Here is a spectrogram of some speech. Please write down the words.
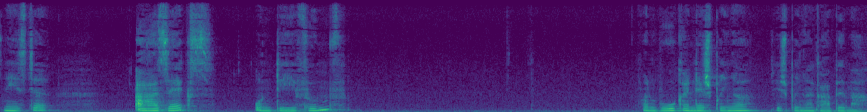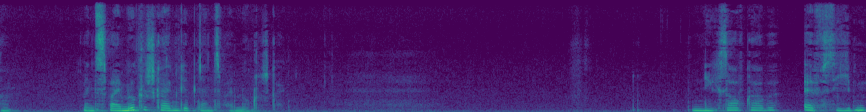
Das nächste A6 und D5. Von wo kann der Springer die Springergabel machen? Wenn es zwei Möglichkeiten gibt, dann zwei Möglichkeiten. Nächste Aufgabe F7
